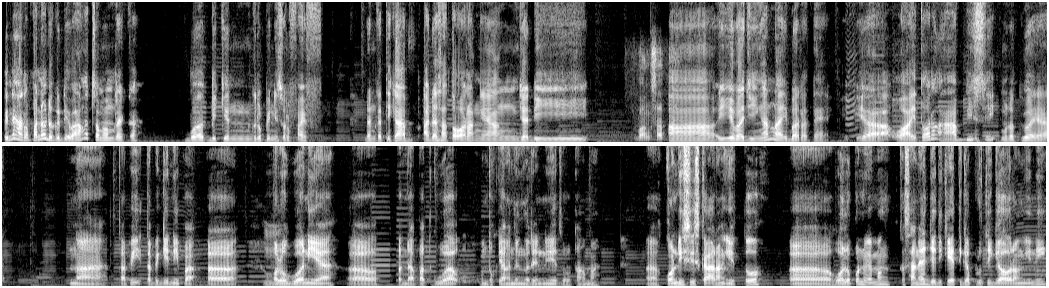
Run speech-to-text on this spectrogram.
ini harapannya udah gede banget sama mereka buat bikin grup ini survive dan ketika ada satu orang yang jadi bangsat ah iya bajingan lah ibaratnya ya wah itu orang habis sih menurut gua ya Nah, tapi tapi gini Pak, eh, Hmm. kalau gua nih ya eh, pendapat gua untuk yang dengerin ini terutama eh, kondisi sekarang itu eh, walaupun memang kesannya jadi kayak 33 orang ini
